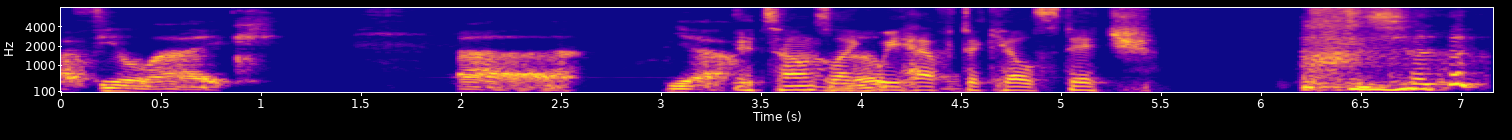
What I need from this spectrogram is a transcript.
I feel like, uh, yeah, It sounds like don't we have to kill Stitch.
